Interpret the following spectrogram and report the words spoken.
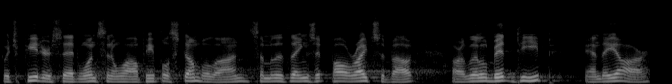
which Peter said once in a while people stumble on. Some of the things that Paul writes about are a little bit deep, and they are.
